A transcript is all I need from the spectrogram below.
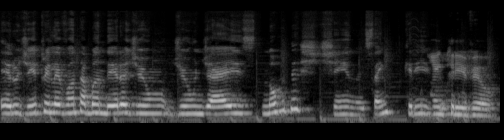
erudito e levanta a bandeira de um, de um jazz nordestino. Isso é incrível. É incrível.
